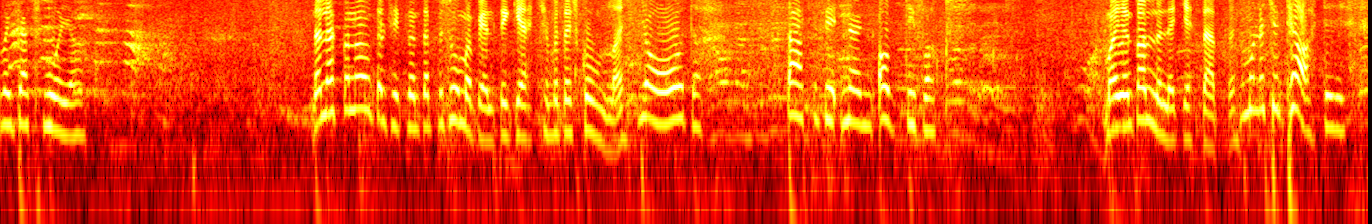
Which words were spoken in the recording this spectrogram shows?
vai pääs vuoja. No, lähkö noutel sitten täppä suumapielti kiehtsä, mä teis kuullain. Joo, ta. Tappi fitnen Optifox. Mä oon tallelle kiehtääppä. No, mun on teatterissa.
